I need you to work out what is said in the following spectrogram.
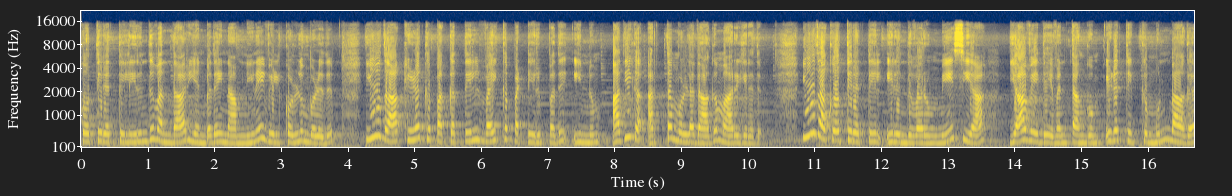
கோத்திரத்தில் இருந்து வந்தார் என்பதை நாம் நினைவில் கொள்ளும் பொழுது யூதா கிழக்கு பக்கத்தில் வைக்கப்பட்டிருப்பது இன்னும் அதிக அர்த்தமுள்ளதாக மாறுகிறது. யூதா கோத்திரத்தில் இருந்து வரும் மேசியா யாவே தேவன் தங்கும் இடத்திற்கு முன்பாக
